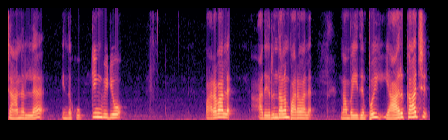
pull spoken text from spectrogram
சேனலில் இந்த குக்கிங் வீடியோ பரவாயில்ல. அது இருந்தாலும் பரவாயில்ல. நம்ம இது போய் யாருக்காச்சும்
